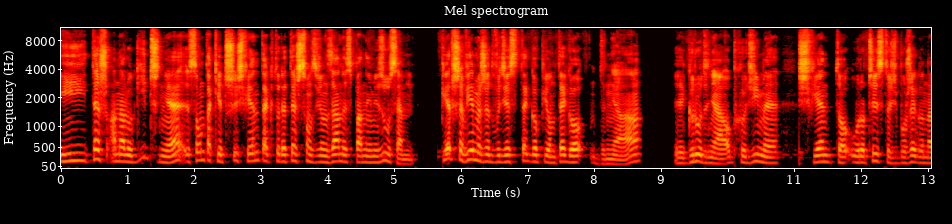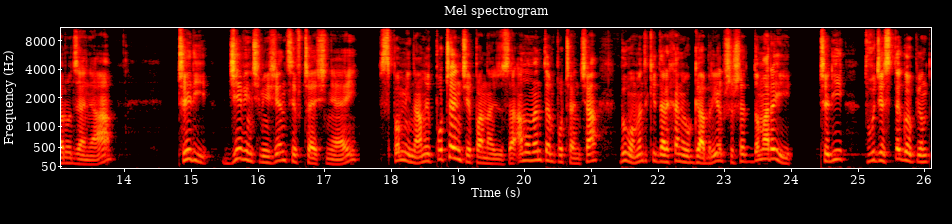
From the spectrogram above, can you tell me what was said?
I też analogicznie są takie trzy święta, które też są związane z Panem Jezusem. Pierwsze wiemy, że 25 dnia y, grudnia obchodzimy święto, uroczystość Bożego Narodzenia, czyli 9 miesięcy wcześniej wspominamy poczęcie Pana Jezusa, a momentem poczęcia był moment, kiedy Archanioł Gabriel przyszedł do Maryi, czyli 25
